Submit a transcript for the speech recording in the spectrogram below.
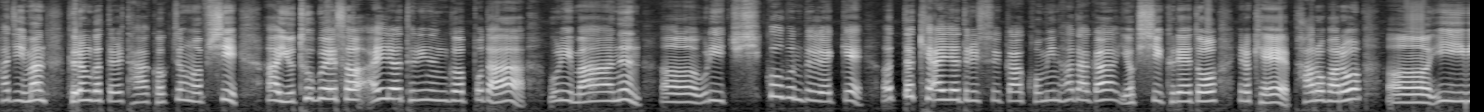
하지만 그런 것들 다 걱정 없이 아, 유튜브에서 알려드리는 것보다 우리 많은 어, 우리 식구분들에게 어떻게 알려드릴 수 있을까 고민하다가 역시 그래도 이렇게 바로바로 어, 이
